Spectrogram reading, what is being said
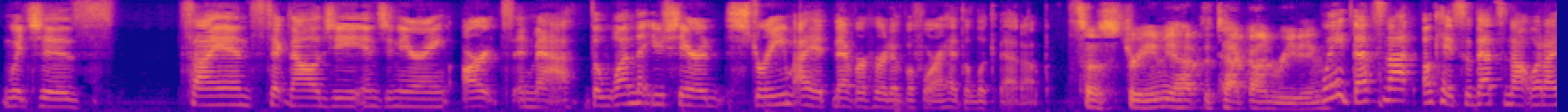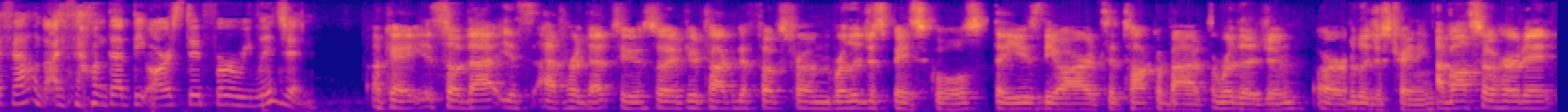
which is science, technology, engineering, arts, and math. The one that you shared, stream, I had never heard of before. I had to look that up. So stream, you have to tack on reading. Wait, that's not okay. So that's not what I found. I found that the R stood for religion. Okay, so that is, I've heard that too. So if you're talking to folks from religious based schools, they use the R to talk about religion or religious training. I've also heard it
